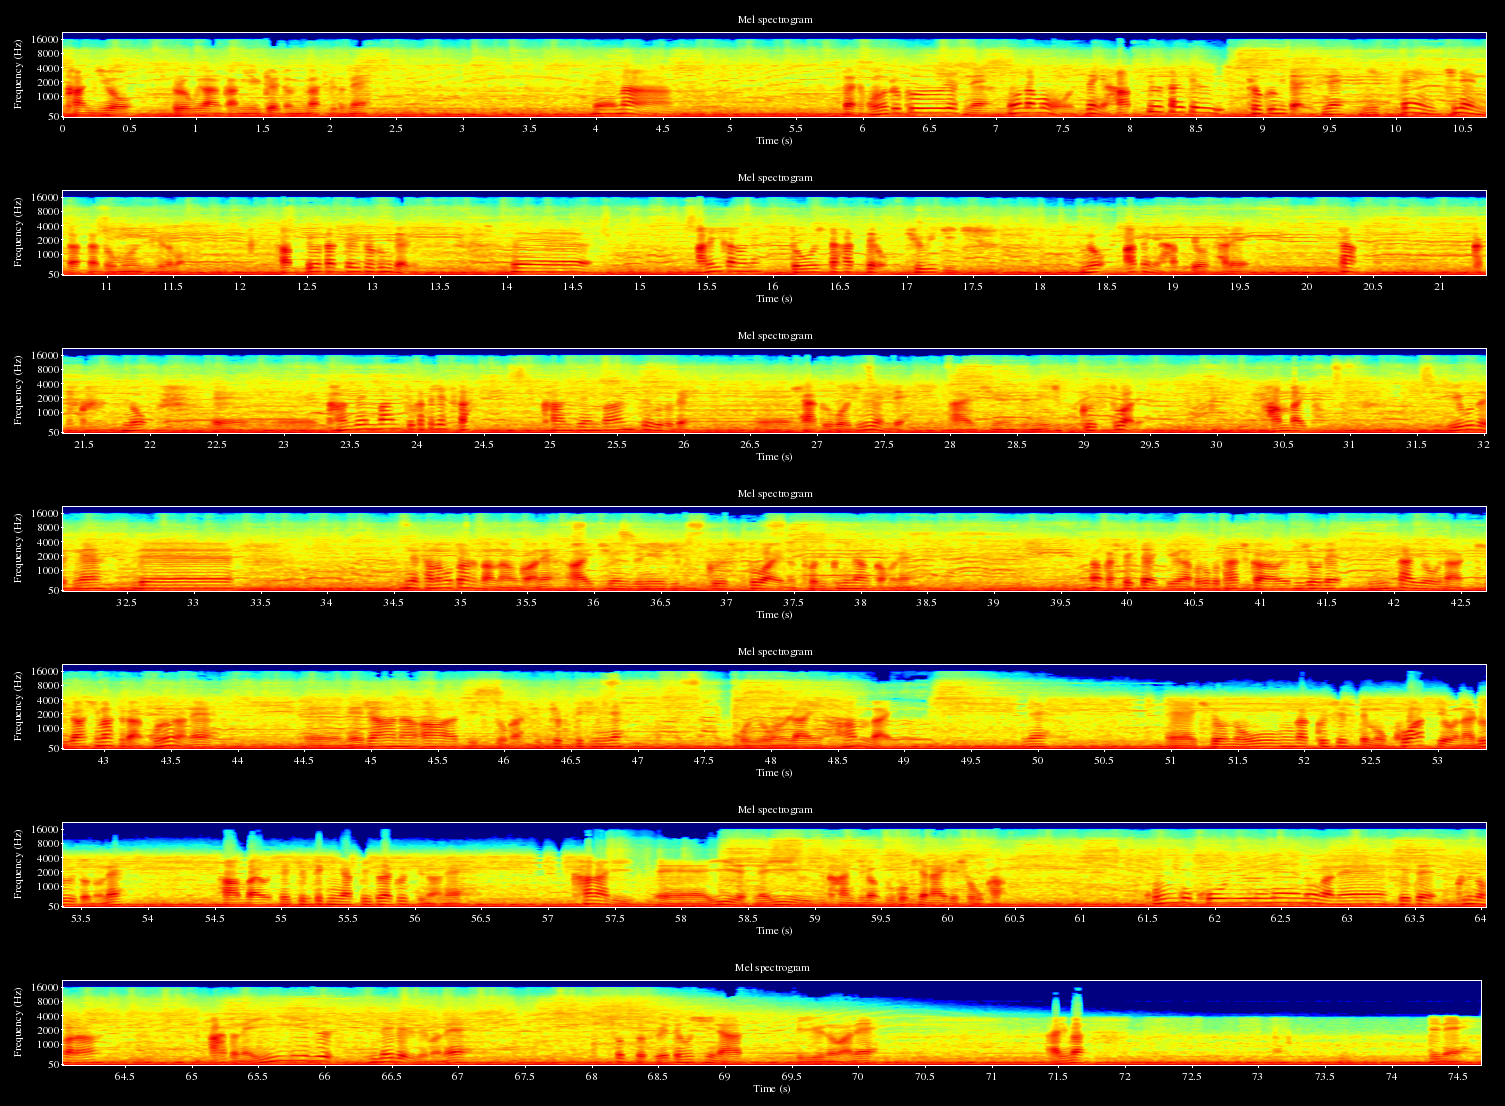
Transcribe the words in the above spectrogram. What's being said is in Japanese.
感じをブログなんか見受けると思いますけどね。でまあこの曲ですね、本当はもうすでに発表されてる曲みたいですね、2001年だったと思うんですけども、発表されてる曲みたいです。で、アメリカのね、同時多発テロ911の後に発表された楽曲の、えー、完全版という形ですか。完全版ということで、えー、150円で iTunes Music Store で販売ということですね。でね、佐野元春さんなんかはね iTunes Music Store への取り組みなんかもねなんかしていきたいっていうようなことを確かウェブ上で見たような気がしますがこのようなね、えー、メジャーなアーティストが積極的にねこういうオンライン販売ねえー、既存の音楽システムを壊すようなルートのね販売を積極的にやっていただくっていうのはねかなり、えー、いいですね。いい感じの動きじゃないでしょうか。今後こういうねのがね増えてくるのかな。あとねインディーズレベルでもねちょっと増えてほしいなっていうのはねあります。でね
